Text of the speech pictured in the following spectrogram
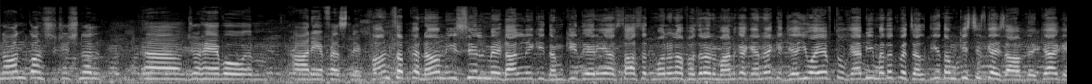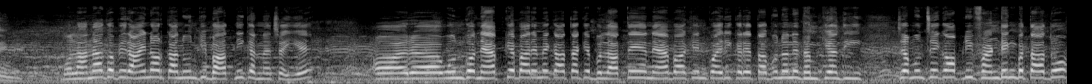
नॉन कॉन्स्टिट्यूशनल जो है वो आ रहे हैं फैसले। खान साहब का नाम ईसीएल में डालने की धमकी दे रही हैं। साथ साथ मौलाना फजल रहमान का कहना है कि जे यू आई एफ़ तो गैबी मदद पर चलती है तो हम किस चीज़ का हिसाब दें क्या कहेंगे? मौलाना को फिर आइन और कानून की बात नहीं करना चाहिए। और उनको नैब के बारे में कहा था कि बुलाते हैं, नैब आके इंक्वायरी करे, तब उन्होंने धमकियाँ दी। जब उनसे कहा, अपनी फंडिंग बता दो।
